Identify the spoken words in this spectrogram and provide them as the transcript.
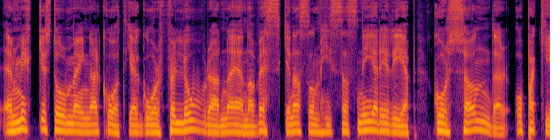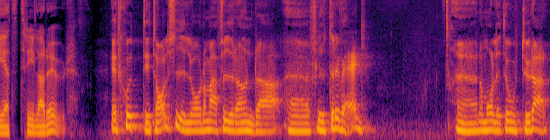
En mycket stor mängd narkotika går förlorad när en av väskorna som hissas ner i rep går sönder och paket trillar ur. Ett 70-tal kilo av de här 400 eh, flyter iväg. Eh, de har lite otur där.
